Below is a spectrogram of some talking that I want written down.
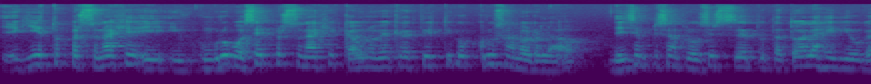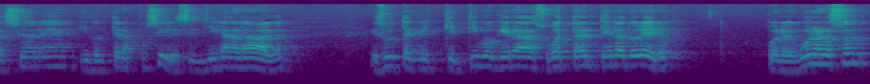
aquí estos personajes, y, un grupo de seis personajes, cada uno bien característicos, cruzan al otro lado. De ahí se empiezan a producirse todas las equivocaciones y tonteras posibles. Si llegan a la vaca, resulta que, el tipo que era supuestamente era torero, por alguna razón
